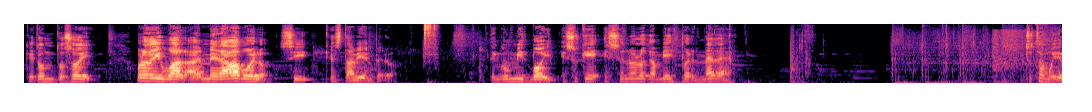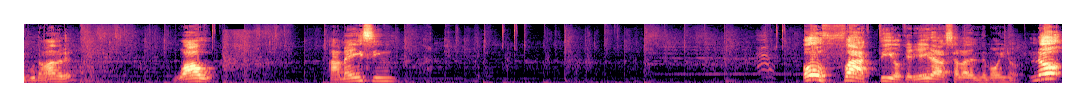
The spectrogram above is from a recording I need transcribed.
Qué tonto soy. Bueno, da igual, me daba vuelo. Sí, que está bien, pero... Tengo un Meat Boy. ¿Eso qué? Eso no lo cambiáis por nada. Esto está muy de puta madre. ¡Wow! Amazing. ¡Oh, fuck, tío! Quería ir a la sala del demonio. ¡No!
